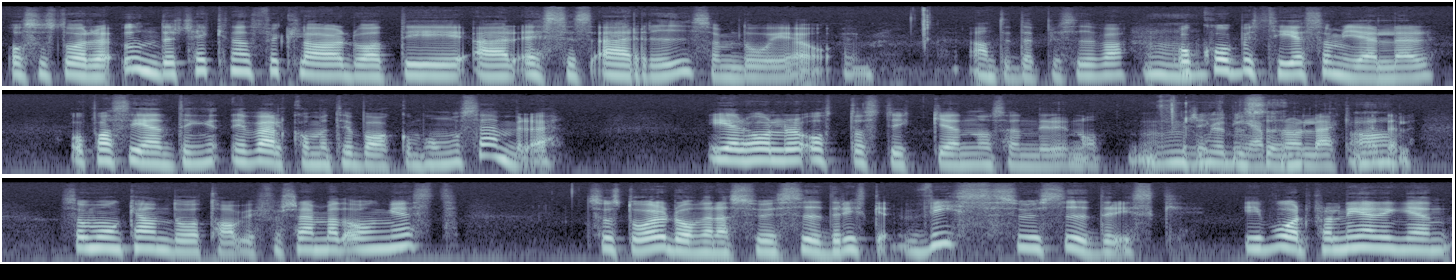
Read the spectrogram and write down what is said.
Och så står det undertecknad förklarar då att det är SSRI som då är eh, antidepressiva mm. och KBT som gäller. Och patienten är välkommen tillbaka om hon mår sämre. Erhåller åtta stycken och sen är det något mm, förteckningar på några läkemedel. Ja. Som hon kan då ta vid försämrad ångest. Så står det då om den här suicidrisken. Viss suicidrisk i vårdplaneringen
